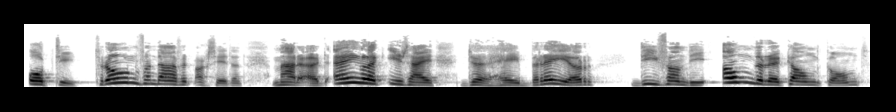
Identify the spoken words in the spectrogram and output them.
op die troon van David mag zitten, maar uiteindelijk is hij de Hebreeër die van die andere kant komt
